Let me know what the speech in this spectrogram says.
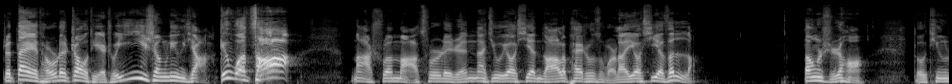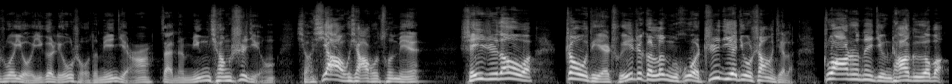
这带头的赵铁锤一声令下，给我砸！那拴马村的人那就要先砸了派出所了，要泄愤了。当时哈，都听说有一个留守的民警在那鸣枪示警，想吓唬吓唬村民。谁知道啊，赵铁锤这个愣货直接就上去了，抓住那警察胳膊，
